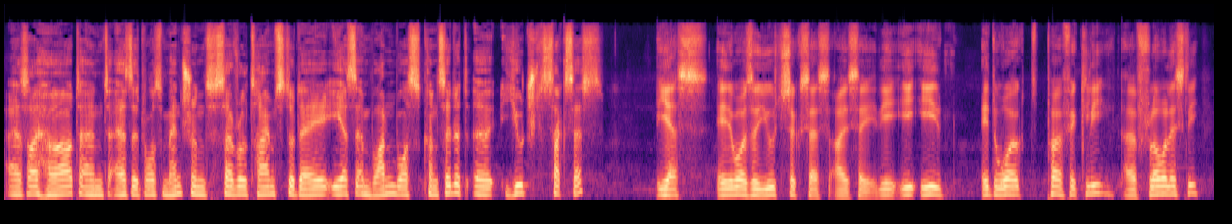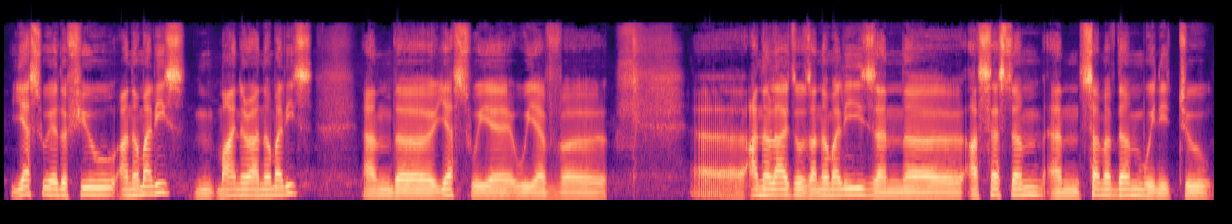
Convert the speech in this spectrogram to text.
As I heard and as it was mentioned several times today, ESM1 was considered a huge success. Yes, it was a huge success, I say. It, it worked perfectly, uh, flawlessly. Yes, we had a few anomalies, minor anomalies. And uh, yes, we, uh, we have uh, uh, analyzed those anomalies and uh, assessed them. And some of them we need to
